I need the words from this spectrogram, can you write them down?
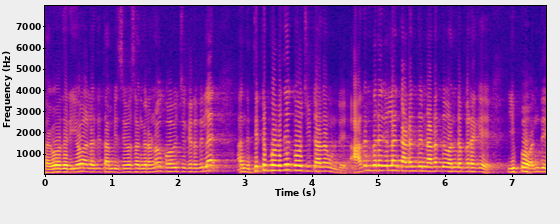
சகோதரியோ அல்லது தம்பி சிவசங்கரனோ கோவிச்சுக்கிறதுல அந்த திட்டு பொழுதே கோவிச்சுட்டா தான் உண்டு. அதன் பிறகெல்லாம் கடந்து நடந்து வந்த பிறகு இப்போ வந்து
